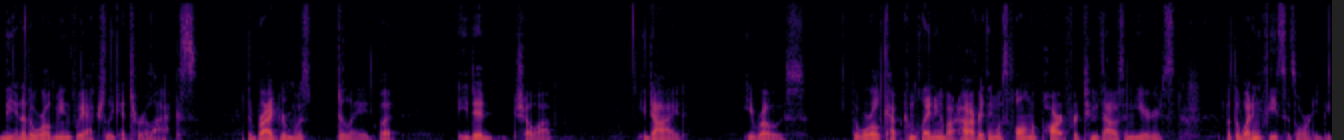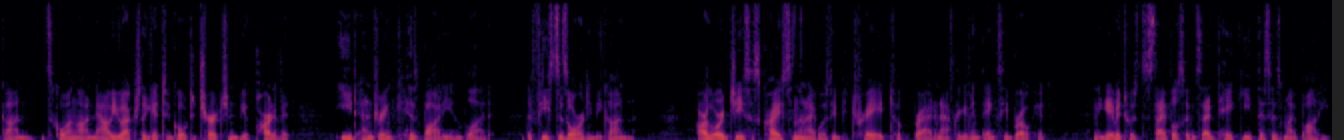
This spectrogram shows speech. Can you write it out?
The end of the world means we actually get to relax. The bridegroom was delayed, but he did show up. He died. He rose. The world kept complaining about how everything was falling apart for 2,000 years. But the wedding feast has already begun. It's going on now. You actually get to go to church and be a part of it, eat and drink his body and blood. The feast has already begun. Our Lord Jesus Christ, in the night was he betrayed, took bread, and after giving thanks, he broke it. And he gave it to his disciples and said, Take, eat, this is my body.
